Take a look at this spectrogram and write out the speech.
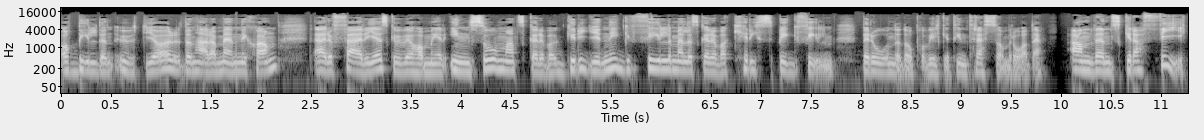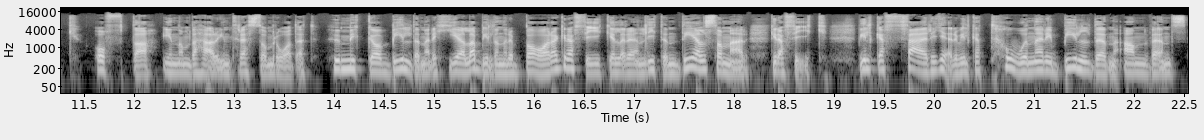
av bilden utgör den här människan? Är det färger? Ska vi ha mer inzoomat? Ska det vara grynig film eller ska det vara krispig film? Beroende då på vilket intresseområde. Används grafik ofta inom det här intresseområdet. Hur mycket av bilden, är det hela bilden, är det bara grafik eller är det en liten del som är grafik? Vilka färger, vilka toner i bilden används?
